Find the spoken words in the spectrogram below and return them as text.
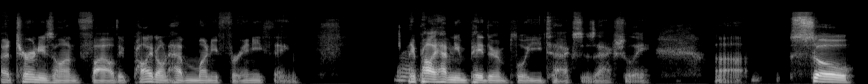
attorneys on file, they probably don't have money for anything. They probably haven't even paid their employee taxes, actually. Uh, so,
